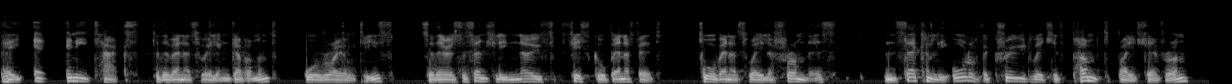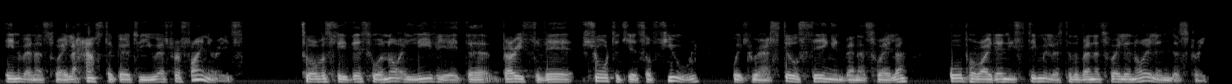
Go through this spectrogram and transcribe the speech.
pay any tax to the Venezuelan government or royalties. So there is essentially no fiscal benefit for Venezuela from this. And secondly, all of the crude which is pumped by Chevron in Venezuela has to go to US refineries. So obviously, this will not alleviate the very severe shortages of fuel, which we are still seeing in Venezuela, or provide any stimulus to the Venezuelan oil industry.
